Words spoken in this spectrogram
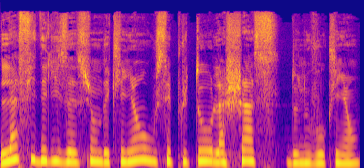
la fidélisation des clients ou c'est plutôt la chasse de nouveaux clients?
